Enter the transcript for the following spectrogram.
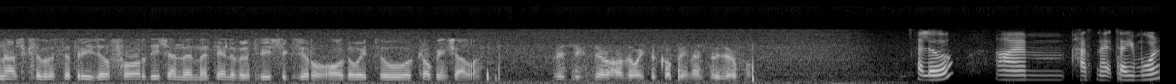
Nash Express 304, descend and maintain level 360 all the way to Kopi, inshallah. 360 all the way to Kopi, Nash 304. Hello, I'm Hasnet Taimur,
